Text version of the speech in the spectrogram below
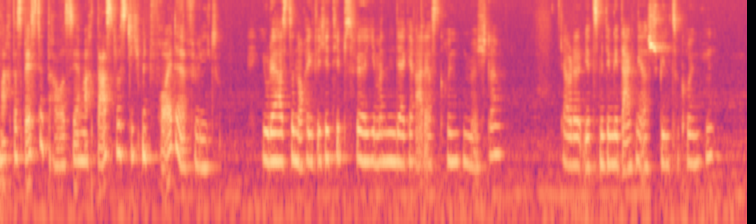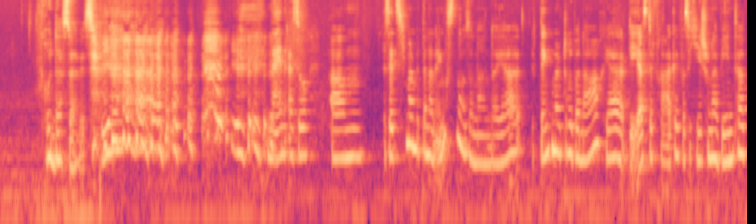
Mach das Beste draus, ja. Mach das, was dich mit Freude erfüllt. Julia, hast du noch irgendwelche Tipps für jemanden, der gerade erst gründen möchte? Ja, oder jetzt mit dem Gedanken erst Spiel zu gründen? Gründerservice. Ja. Nein, also ähm, setz dich mal mit deinen Ängsten auseinander, ja. Denk mal drüber nach, ja. Die erste Frage, was ich eh schon erwähnt habe,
